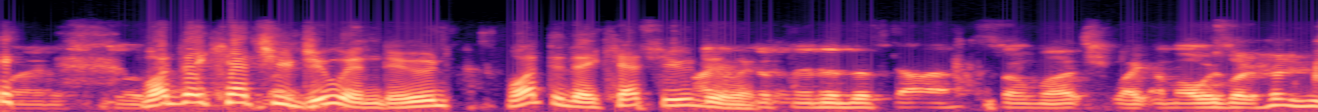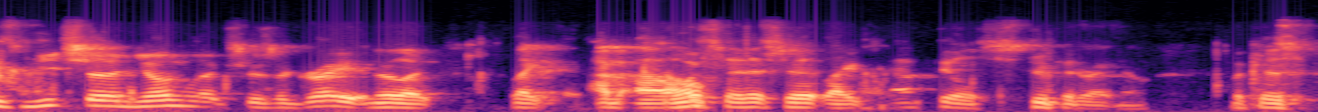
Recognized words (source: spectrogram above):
Man, it's what they catch you doing, dude? What did they catch you I doing? defended this guy so much. Like I'm always like, hey, his Nietzsche and Jung lectures are great, and they're like, like I'm, I always Oh. say that shit. Like I feel stupid right now because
